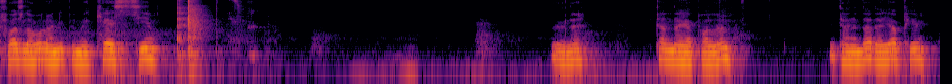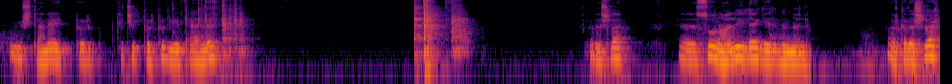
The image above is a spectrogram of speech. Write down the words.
Fazla olan ipimi keseyim. Böyle. Tane daha yapalım. Bir tane daha da yapayım. Üç tane pır, küçük pırpır yeterli. Arkadaşlar e, son haliyle geri dönelim. Arkadaşlar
